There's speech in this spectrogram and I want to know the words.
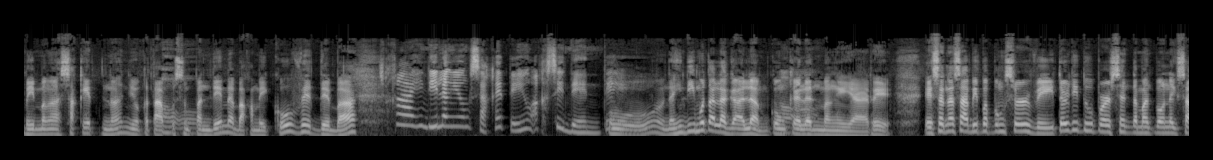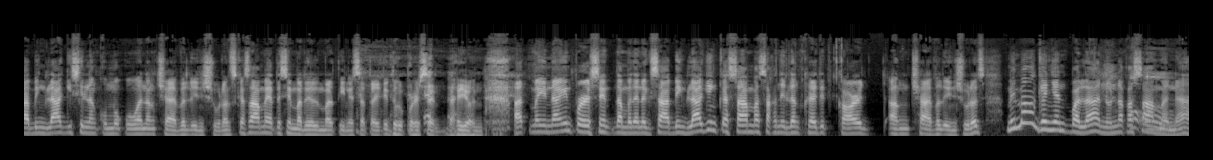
may mga sakit na yung katapos Oo. ng pandemya, baka may COVID, 'di ba? Tsaka hindi lang yung sakit eh, yung aksidente. Oo, na hindi mo talaga alam kung Oo. kailan mangyayari. Eh sa nasabi pa pong survey, 32% naman po ang nagsabing lagi silang kumukuha ng travel insurance. Kasama ito si Mariel Martinez sa 32% na yon. At may 9% naman na nagsabing laging kasama sa kanilang credit card ang travel insurance. May mga ganyan pala no nakasama Oo. na.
